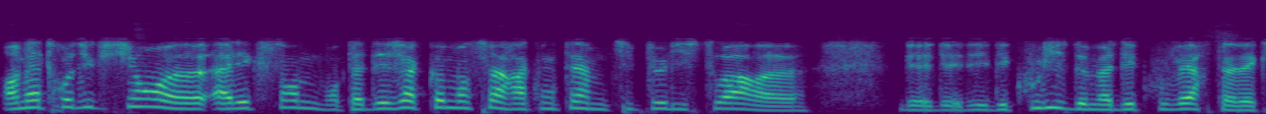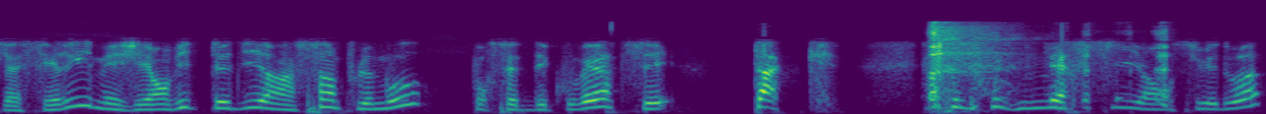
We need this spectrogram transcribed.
En introduction, euh, Alexandre, bon, tu as déjà commencé à raconter un petit peu l'histoire euh, des, des- des coulisses de ma découverte avec la série, mais j'ai envie de te dire un simple mot pour cette découverte, c'est tac. Merci en suédois.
